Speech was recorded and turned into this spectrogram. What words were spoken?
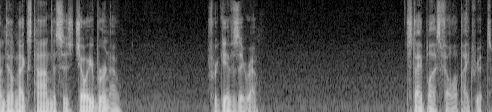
Until next time, this is Joey Bruno. Forgive Zero. Stay blessed, fellow patriots.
